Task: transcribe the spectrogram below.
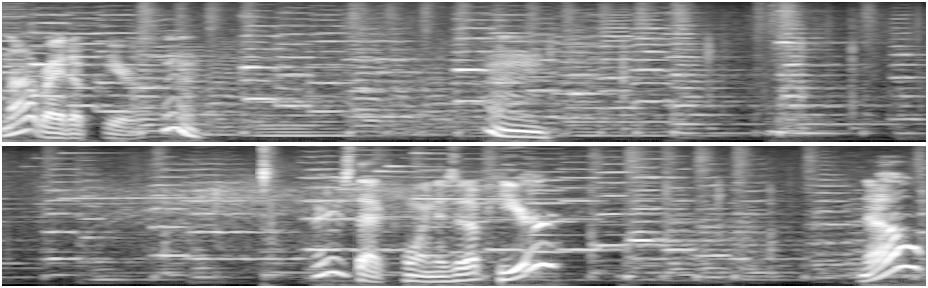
Not right up here. Hmm. Hmm. Where's that coin? Is it up here? No?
